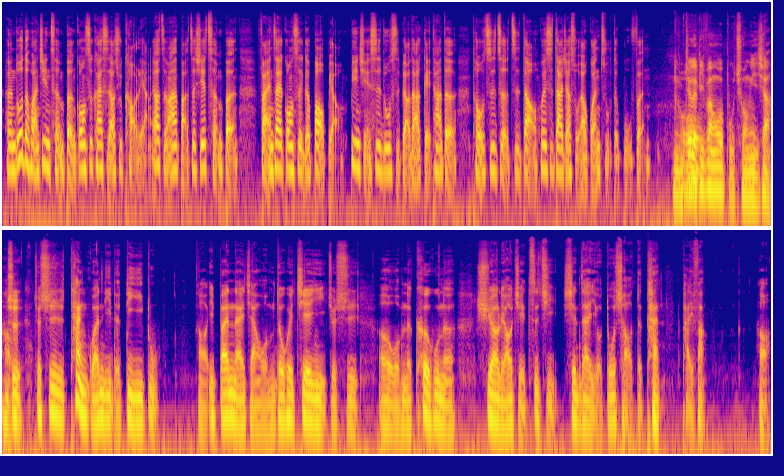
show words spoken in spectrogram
很多的环境成本，公司开始要去考量，要怎么样把这些成本反映在公司一个报表，并且是如实表达给他的投资者知道，会是大家所要关注的部分。嗯，这个地方我补充一下哈，是就是碳管理的第一步。好，一般来讲，我们都会建议，就是呃，我们的客户呢需要了解自己现在有多少的碳排放。好。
